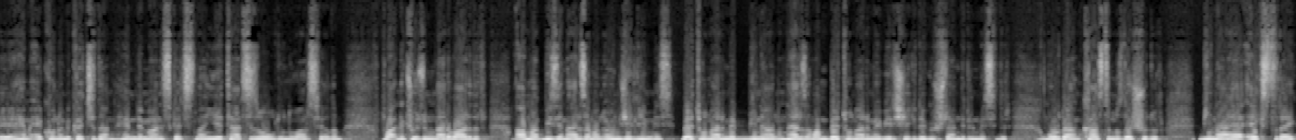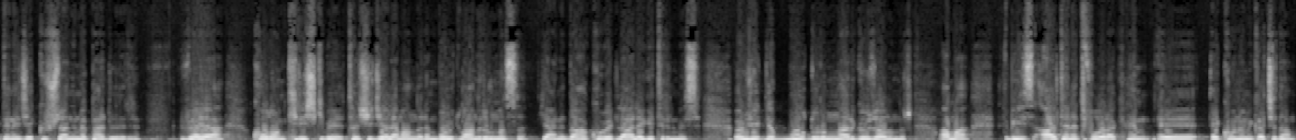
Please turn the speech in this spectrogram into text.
e, hem ekonomik açıdan hem de mühendislik açısından yetersiz olduğunu varsayalım. Farklı çözümler vardır. Ama bizim her zaman önceliğimiz betonarme binanın her zaman betonarme bir şekilde güçlendirilmesidir. Buradan kastımız da şudur. Binaya ekstra eklenecek güçlendirme perdeleri veya kolon kiriş gibi taşıyıcı elemanların boyutlandırılması yani daha kuvvetli hale getirilmesi. Öncelikle bu durumlar göze alınır. Ama biz alternatif olarak hem e, ekonomik açıdan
